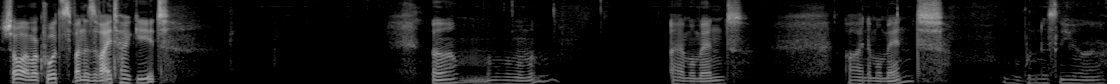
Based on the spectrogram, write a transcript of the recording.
Schauen wir mal kurz, wann es weitergeht. Ähm, einen Moment. Einen Moment. Bundesliga.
